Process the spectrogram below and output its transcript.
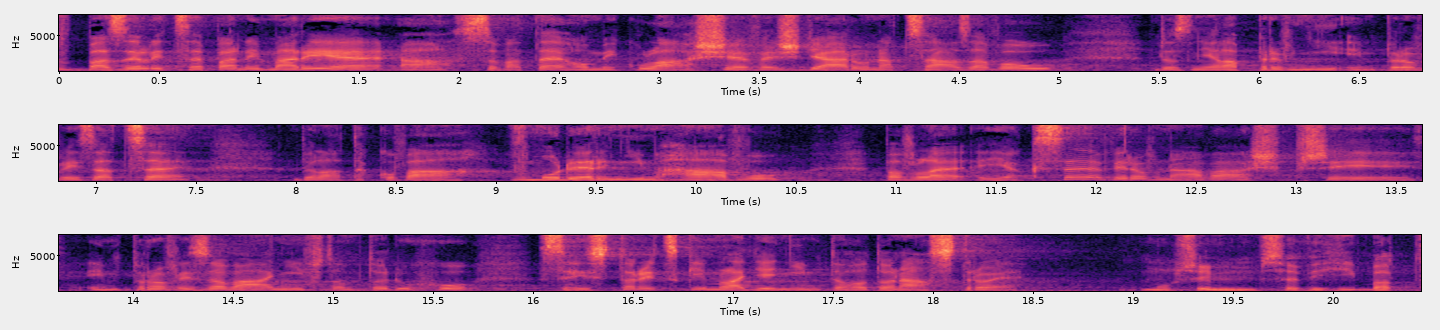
V bazilice Pany Marie a svatého Mikuláše ve Žďáru nad Sázavou dozněla první improvizace. Byla taková v moderním hávu. Pavle, jak se vyrovnáváš při improvizování v tomto duchu s historickým laděním tohoto nástroje? Musím se vyhýbat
